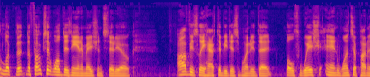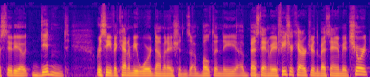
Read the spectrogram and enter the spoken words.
look the the folks at Walt Disney Animation Studio obviously have to be disappointed that both Wish and Once Upon a Studio didn't receive Academy Award nominations, uh, both in the uh, Best Animated Feature Character and the Best Animated Short.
